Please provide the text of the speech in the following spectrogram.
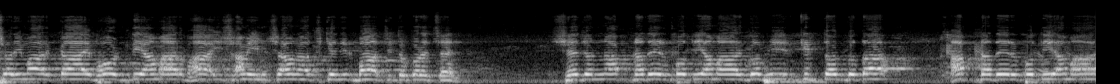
ছড়ি মার্কায় ভোট দিয়ে আমার ভাই শামীম শাহনাজকে নির্বাচিত করেছেন। সেজন্য আপনাদের প্রতি আমার গভীর কৃতজ্ঞতা। আপনাদের প্রতি আমার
